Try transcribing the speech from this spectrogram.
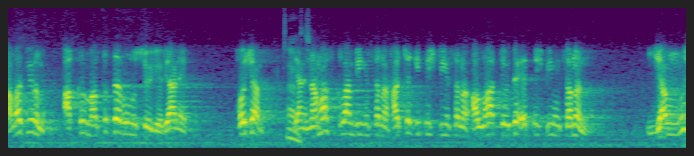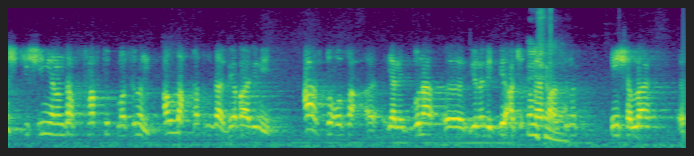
ama diyorum akıl mantık da bunu söylüyor yani hocam Evet. yani namaz kılan bir insanın hacca gitmiş bir insanın Allah'a tövbe etmiş bir insanın yanlış kişinin yanında saf tutmasının Allah katında vebalini az da olsa e, yani buna e, yönelik bir açıklama İnşallah. yaparsınız inşallah e,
